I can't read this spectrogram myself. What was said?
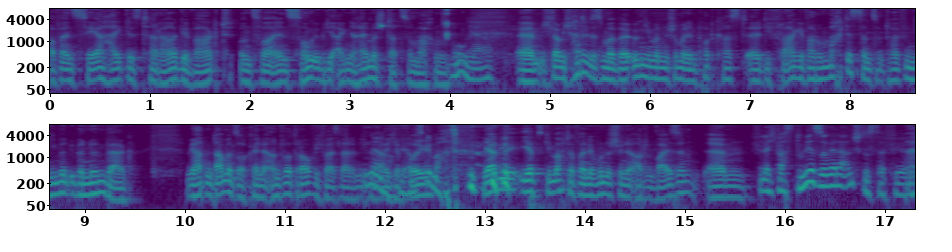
auf ein sehr heikles Terrain gewagt, und zwar einen Song über die eigene Heimatstadt zu machen. Oh ja. Ähm, ich glaube, ich hatte das mal bei irgendjemandem schon mal im Podcast, äh, die Frage, warum macht es dann zum Teufel niemand über Nürnberg? Wir hatten damals auch keine Antwort drauf, ich weiß leider nicht mehr, Ja, welche wir Folge. gemacht. Ja, wir, ihr habt es gemacht auf eine wunderschöne Art und Weise. Ähm, Vielleicht warst du ja sogar der Anschluss dafür. nein,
